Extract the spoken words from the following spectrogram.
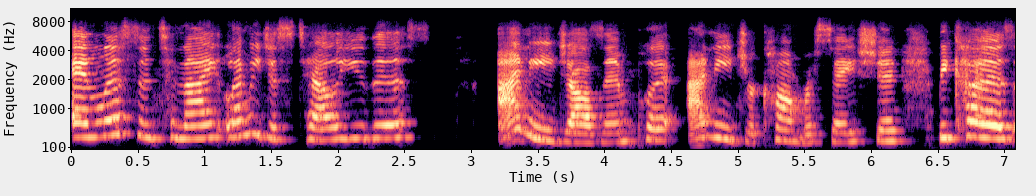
And listen, tonight, let me just tell you this. I need y'all's input. I need your conversation because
